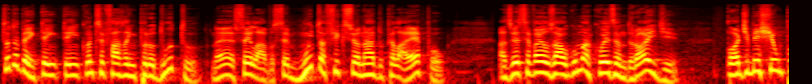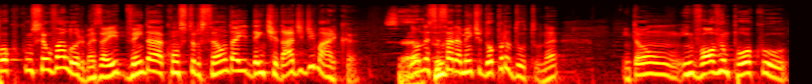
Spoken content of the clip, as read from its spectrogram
tudo bem, tem, tem, quando você fala em produto, né, sei lá, você é muito aficionado pela Apple, às vezes você vai usar alguma coisa Android, pode mexer um pouco com o seu valor, mas aí vem da construção da identidade de marca, certo. não necessariamente do produto, né? Então, envolve um pouco...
